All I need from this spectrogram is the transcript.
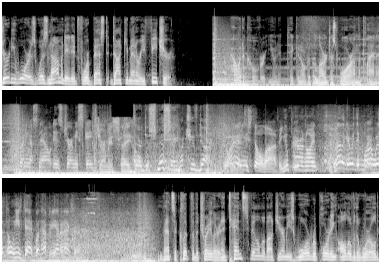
Dirty Wars was nominated for Best Documentary Feature. How had a covert unit taken over the largest war on the planet? Joining us now is Jeremy Scahill. Jeremy Scahill. They're dismissing what you've done. Why are you still alive? Are you paranoid? Another guy we did more with? Oh, he's dead. What happened? He had an accident. That's a clip from the trailer. An intense film about Jeremy's war reporting all over the world.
